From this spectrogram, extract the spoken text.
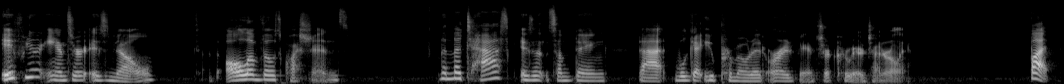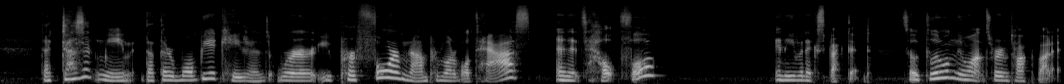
If your answer is no to all of those questions, then the task isn't something that will get you promoted or advance your career generally. But that doesn't mean that there won't be occasions where you perform non promotable tasks and it's helpful and even expected. So it's a little nuance. We're going to talk about it.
